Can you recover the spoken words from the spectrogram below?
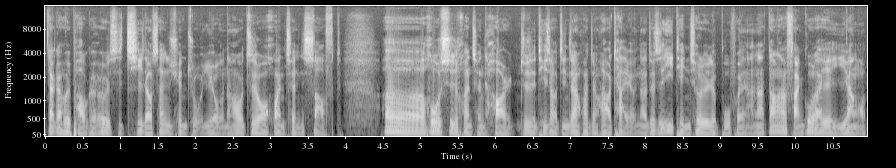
大概会跑个二十七到三十圈左右，然后之后换成 soft，呃，或是换成 hard，就是提早进站换成 hard tire。那这是一停策略的部分啊。那当然反过来也一样哦，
